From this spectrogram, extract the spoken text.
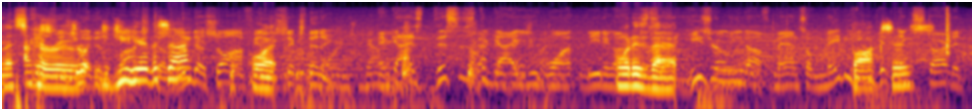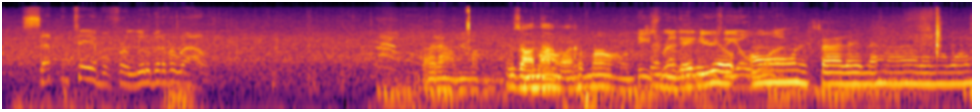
Hamas is Carew. situated Did you hear the to sack? lead us off in What? the. And guys, this is the guy you want leading What off that? inning. He's your leadoff man, so maybe he can get Boxers. things started, set the table for a little bit of a rally. Ba-dum, bum. Who's Come on that on, one? Come on. He's Turn ready. the Here's the radio 0-1. on. It's Friday night and I won't.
